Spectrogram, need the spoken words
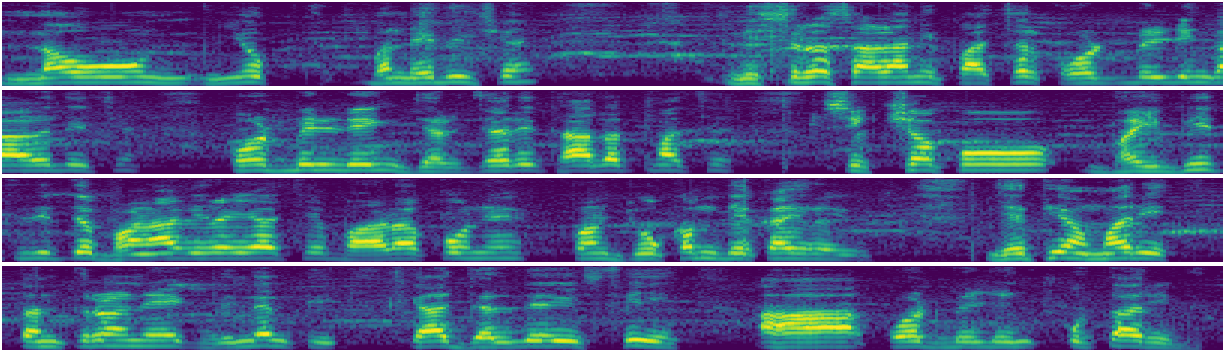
નવ નિયુક્ત બનેલી છે. મિશ્ર શાળાની પાછળ કોર્ટ બિલ્ડિંગ આવેલી છે. કોર્ટ બિલ્ડિંગ જર્જરિત હાલતમાં છે. શિક્ષકો ભયભીત રીતે ભણાવી રહ્યા છે. બાળકોને પણ જોખમ દેખાઈ રહ્યું છે. જેથી અમારી તંત્રને એક વિનંતી કે આ જલ્દીથી આ કોર્ટ બિલ્ડિંગ ઉતારી દે.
